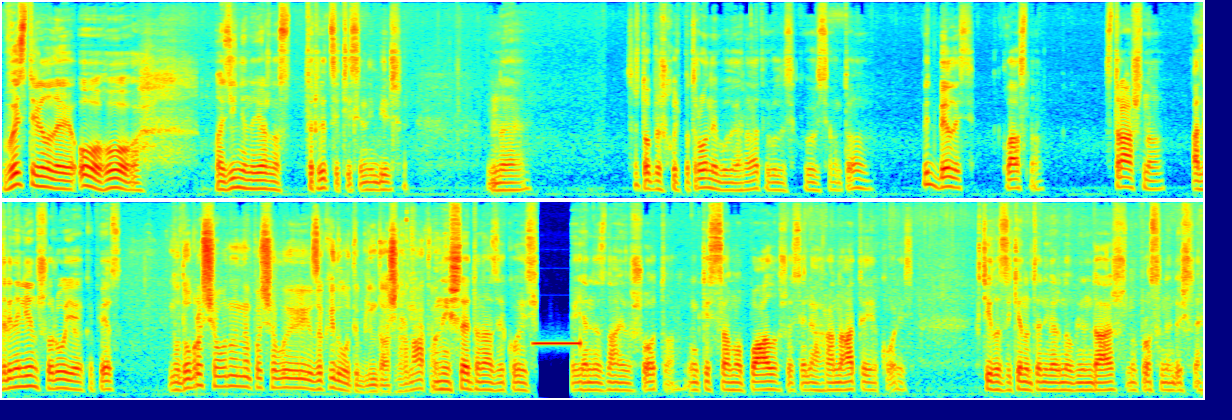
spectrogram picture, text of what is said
Вистрілили, ого. Магазині, мабуть, 30, якщо не більше. Не. Це ж добре, що хоч патрони були, гранати були, всього. То відбились. Класно. Страшно. Адреналін шурує, капець. Ну добре, що вони не почали закидувати бліндаж гранатами. Вони йшли до нас з якоїсь, я не знаю, що то. Ну, Якийсь самопал, щось аля гранати якоїсь. Хотіли закинути, мабуть, бліндаж, ну просто не дійшли.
